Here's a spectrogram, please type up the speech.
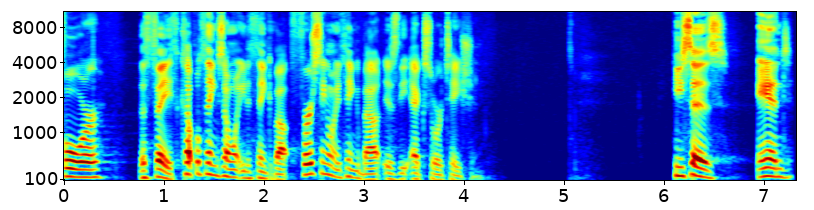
for the faith. A couple things I want you to think about. First thing I want you to think about is the exhortation. He says, and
